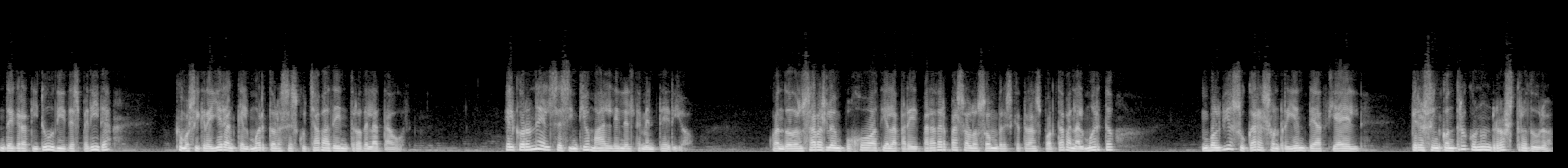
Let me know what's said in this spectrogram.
de gratitud y despedida, como si creyeran que el muerto las escuchaba dentro del ataúd. El coronel se sintió mal en el cementerio. Cuando don Sabas lo empujó hacia la pared para dar paso a los hombres que transportaban al muerto, volvió su cara sonriente hacia él pero se encontró con un rostro duro.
